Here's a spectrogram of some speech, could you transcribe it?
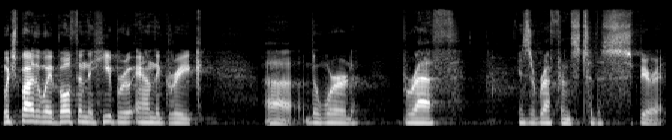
Which, by the way, both in the Hebrew and the Greek, uh, the word breath is a reference to the Spirit.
